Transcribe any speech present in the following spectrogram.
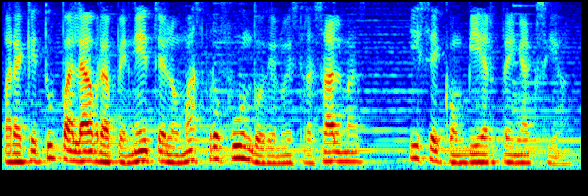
para que tu palabra penetre lo más profundo de nuestras almas y se convierta en acción.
